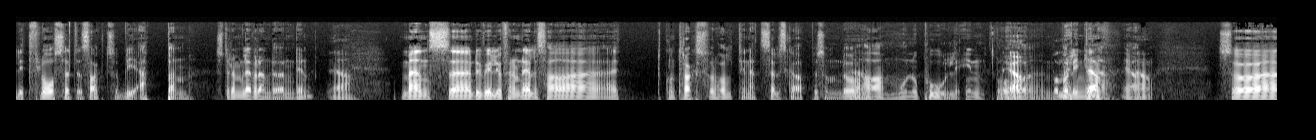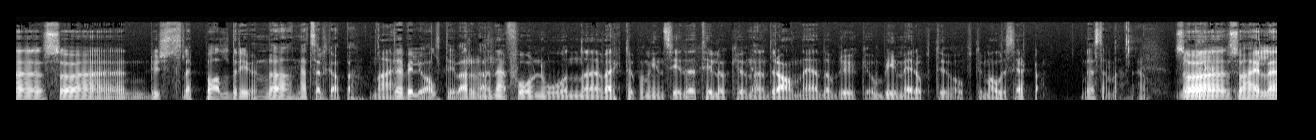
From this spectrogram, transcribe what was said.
litt flåsete sagt så blir appen strømleverandøren din. ja. Mens du vil jo fremdeles ha et kontraktsforhold til nettselskapet, som da Ja. har monopol inn på, Ja, på, På linjene. Så, så eh, du slipper aldri unna nettselskapet. Nei. Det vil jo alltid være der. Men jeg får noen uh, verktøy på min side til å kunne Ja. dra ned og, bruke, og bli mer opti optimalisert. Da. Det stemmer. Ja. Så, det- så hele,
